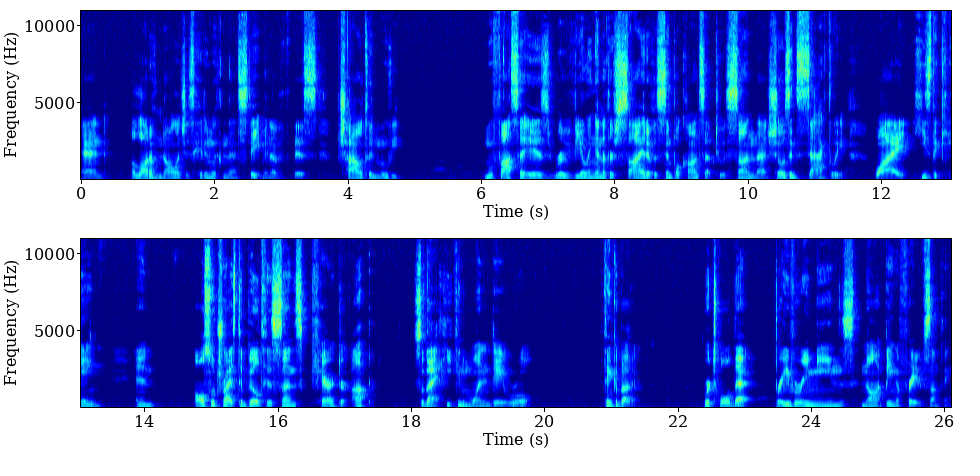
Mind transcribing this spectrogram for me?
and a lot of knowledge is hidden within that statement of this childhood movie. Mufasa is revealing another side of a simple concept to his son that shows exactly why he's the king and also tries to build his son's character up so that he can one day rule. Think about it. We're told that bravery means not being afraid of something.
